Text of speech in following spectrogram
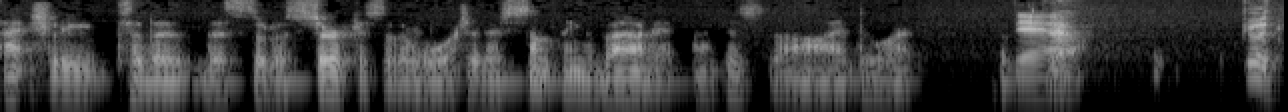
actually to the the sort of surface of the water. There's something about it. I just, oh, I adore it. Yeah. Yeah. Good.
